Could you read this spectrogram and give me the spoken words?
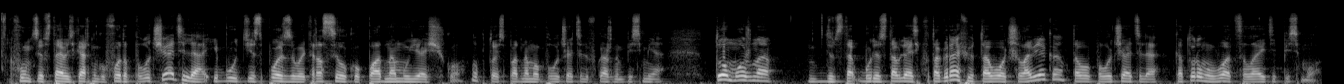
функции вставить картинку фотополучателя и будете использовать рассылку по одному ящику, ну, то есть по одному получателю в каждом письме, то можно будет вставлять фотографию того человека, того получателя, которому вы отсылаете письмо.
